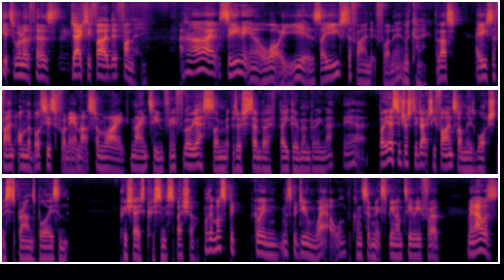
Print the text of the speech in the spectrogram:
it's one of those things. Do you actually find it funny? I don't know. I haven't seen it in a lot of years. I used to find it funny, Okay. but that's. I used to find on the buses funny, and that's from like 1950. Well, yes, I'm just remember, vaguely remembering that. Yeah. But yeah, it's interesting to actually find someone who's watched Mrs. Brown's Boys and appreciates Christmas special. Well, it must be going, must be doing well considering it's been on TV for. I mean, I was,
